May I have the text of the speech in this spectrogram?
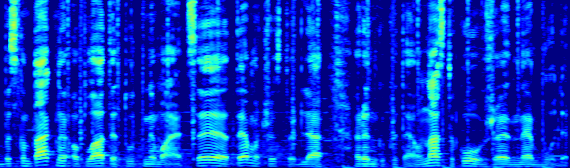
безконтактної оплати тут немає. Це тема чисто для ринку Китаю. У нас такого вже не буде.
